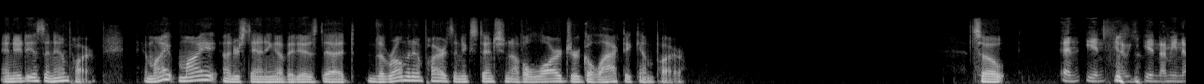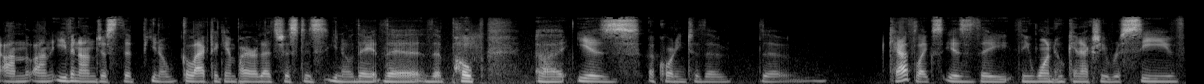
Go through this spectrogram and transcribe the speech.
and it is an empire. And my, my understanding of it is that the Roman Empire is an extension of a larger galactic empire. So and in you know in I mean on on even on just the you know galactic empire that's just as you know the the the pope uh, is according to the the Catholics is the the one who can actually receive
